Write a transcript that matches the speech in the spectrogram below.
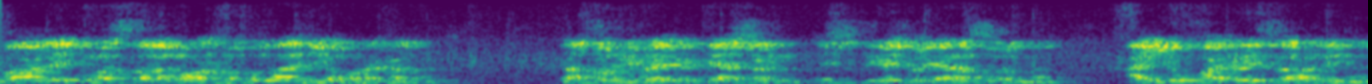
ওয়া আলাইকুম আসসালাম ওয়া রাহমাতুল্লাহি ওয়া বারাকাতুহু। রাসূল নিকট ব্যক্তি আসেন, এসে জিজ্ঞেস করে রাসূলুল্লাহ আই ইউফাইরুল ইসলাম দিনা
